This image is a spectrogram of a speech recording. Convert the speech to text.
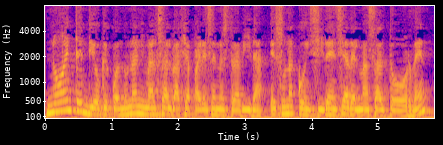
¿No entendió que cuando un animal salvaje aparece en nuestra vida es una coincidencia del más alto orden?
